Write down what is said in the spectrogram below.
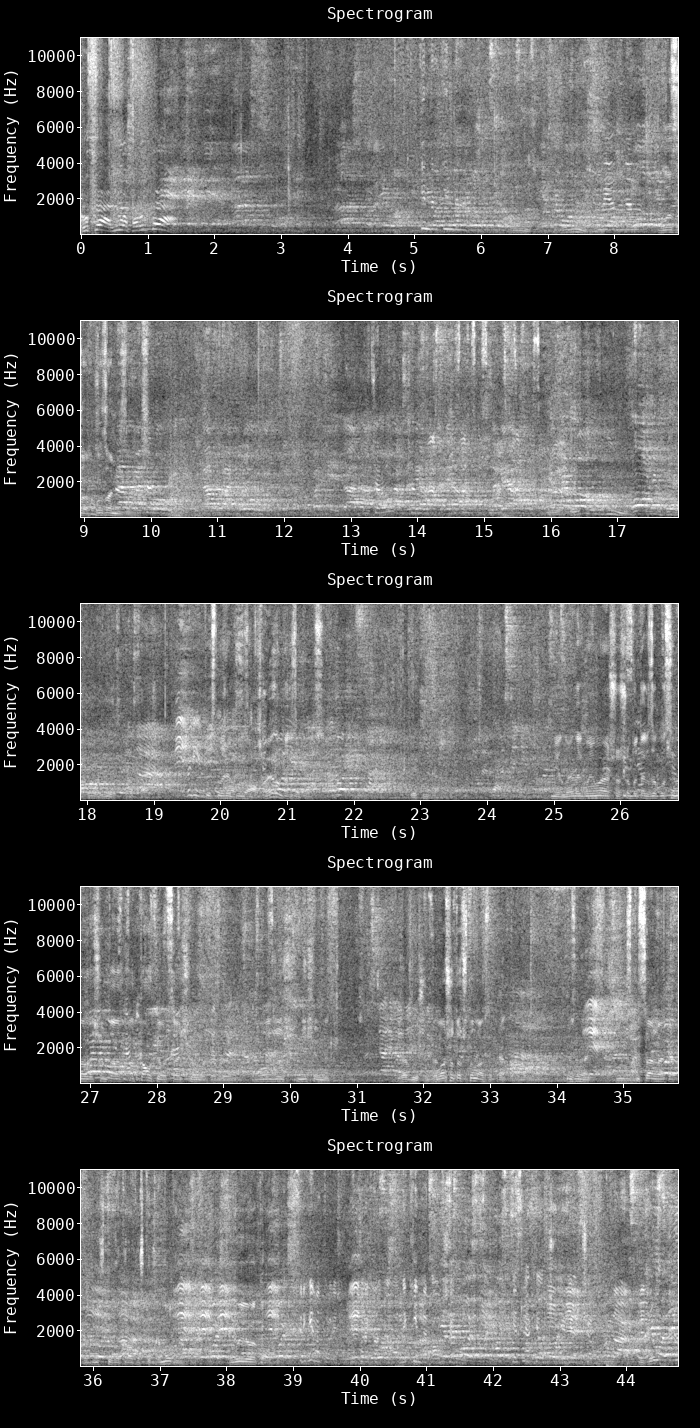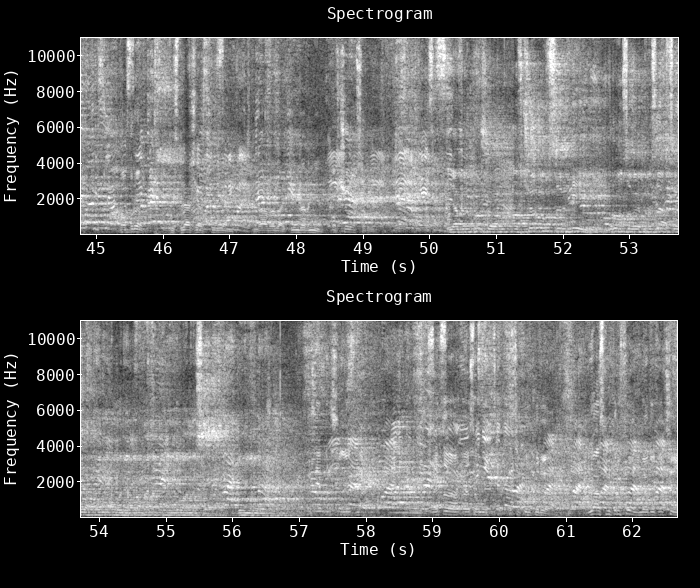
Рука, Леша, рука! Киндер, киндер. Глаза, глазами зовут. Ты смотри, правилам а так запрос? Техника. Не, ну я так понимаю, что чтобы так запустить, надо чем-то отталкиваться от чего-то блин. А он же ж ничем не Задушит. У вас что-то в штанах запрятано. Не знаю. Специально какая-то блин, штука кратушка примотана. Вы ее отталкиваете. Сергій Анатолійович, я перепрошую, не кіндер, а овчарок. Кисляк я овчарок. Обряд. Кисляк я студент. Да, да, да, киндер нет. Вчора Сергій. Я перепрошую, Овчаров Сергій, Секретариат. Я с микрофоном, я тут вообще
